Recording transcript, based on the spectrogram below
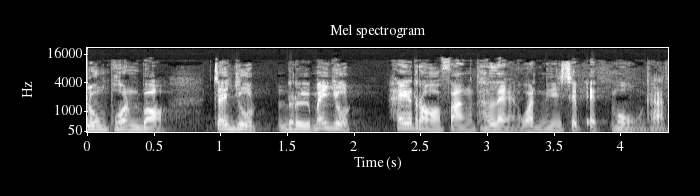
ลุงพลบอกจะหยุดหรือไม่หยุดให้รอฟังแถลงวันนี้ 11 โมงครับ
